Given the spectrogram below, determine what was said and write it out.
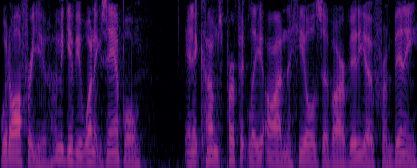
would offer you. Let me give you one example, and it comes perfectly on the heels of our video from Benny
